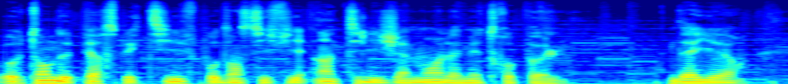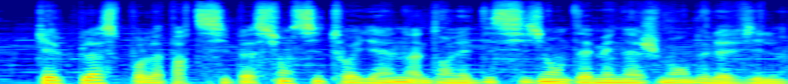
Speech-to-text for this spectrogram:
Autant de perspectives pour densifier intelligemment la métropole. D'ailleurs, quelle place pour la participation citoyenne dans les décisions d'aménagement de la ville?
